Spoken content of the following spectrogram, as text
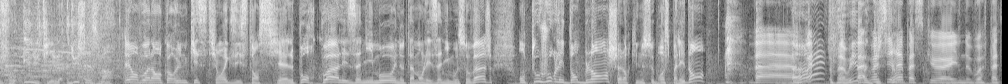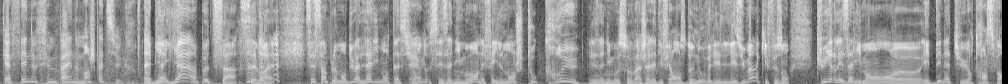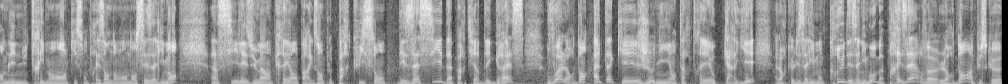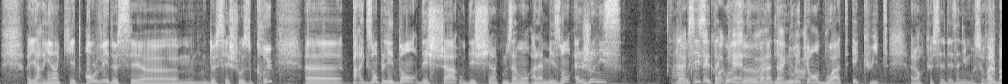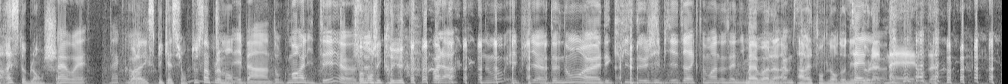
L'info inutile du 16-20. Et en voilà encore une question existentielle. Pourquoi les animaux, et notamment les animaux sauvages, ont toujours les dents blanches alors qu'ils ne se brossent pas les dents? Bah Hein? ouais. Bah oui, Bah, bonne moi question. je dirais parce qu'ils ne boivent pas de café, ne fument pas et ne mangent pas de sucre. Eh bien, il y a un peu de ça, c'est vrai. c'est simplement dû à l'alimentation oui. de ces animaux. En effet, ils mangent tout cru, les animaux sauvages, à la différence de nous, les, les humains, qui faisons cuire les aliments euh, et dénaturent, transforment les nutriments qui sont présents dans, dans ces aliments. Ainsi, les humains, en créant par exemple par cuisson des acides à partir des graisses, voient leurs dents attaquées, jaunies, entartrées ou cariées, alors que les aliments crus des animaux bah, préservent leurs dents, hein, puisque il n'y a rien qui est enlevé de ces, euh, de ces choses crues. Euh, par exemple, les dents des chats ou des chiens que nous avons à la maison, elles jaunissent. Ah, Là aussi, c'est à cause euh, ouais, voilà, de la nourriture en boîte et cuite, alors que celle des animaux sauvages bah, reste blanche. Bah ouais, d'accord. voilà l'explication, tout simplement. Et ben donc moralité. euh, Faut de- manger cru. Voilà, nous et puis euh, donnons euh, des cuisses de gibier directement à nos animaux. Ben voilà, Comme ça. arrêtons de leur donner Tel- de la merde.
